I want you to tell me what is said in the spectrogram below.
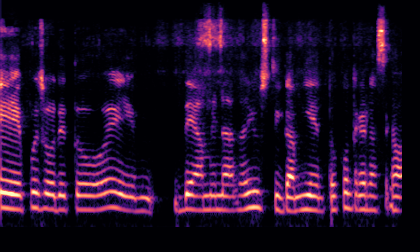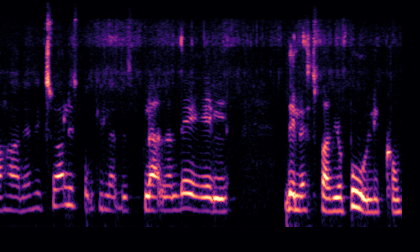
eh, pues sobre todo de, amenaza y hostigamiento contra las trabajadoras sexuales porque las desplazan del, del espacio público.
